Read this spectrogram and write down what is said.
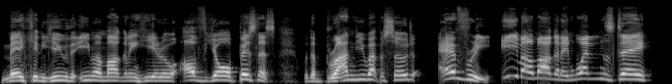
making you the email marketing hero of your business with a brand new episode every Email Marketing Wednesday.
